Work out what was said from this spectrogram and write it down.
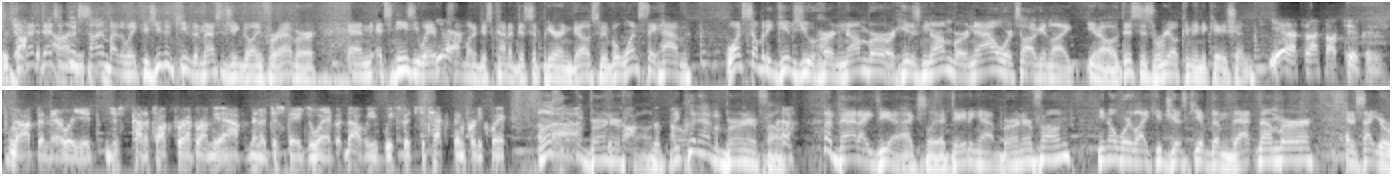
we talked. Yeah, that, that's a, a good sign, by the way, because you could keep the messaging going forever, and it's an easy way for yeah. someone to just kind of disappear and ghost. I mean, but once they have, once somebody gives you her number or his number, now we're talking like, you know, this is real communication. Yeah, that's what I thought too, because you know I've been there where you just kind of talk forever on the app and then it just fades away. But no, we we switched to texting pretty quick. Unless uh, they have a burner phone. The phone. they could have a burner phone. Not a bad idea actually, a dating app burner phone. You know, where like you just give them that number and it's not your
